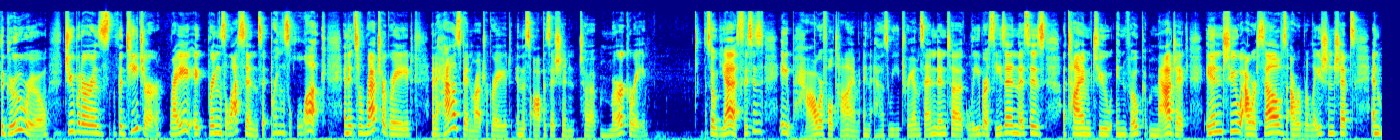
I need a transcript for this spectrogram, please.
the guru. Jupiter is the teacher, right? It brings lessons, it brings luck, and it's retrograde, and it has been retrograde in this opposition to Mercury. So, yes, this is a powerful time. And as we transcend into Libra season, this is a time to invoke magic into ourselves, our relationships, and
